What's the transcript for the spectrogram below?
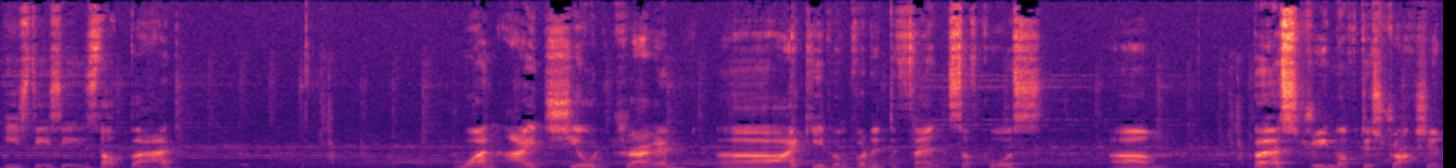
He's decent. He's not bad. One-eyed shield dragon. Uh, I keep him for the defense, of course. Um, burst stream of destruction.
